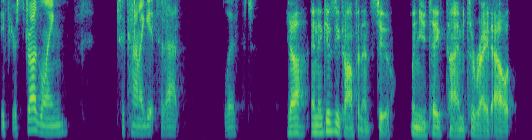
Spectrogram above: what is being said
if you're struggling to kind of get to that list. Yeah. And it gives you confidence too when you take time to write out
